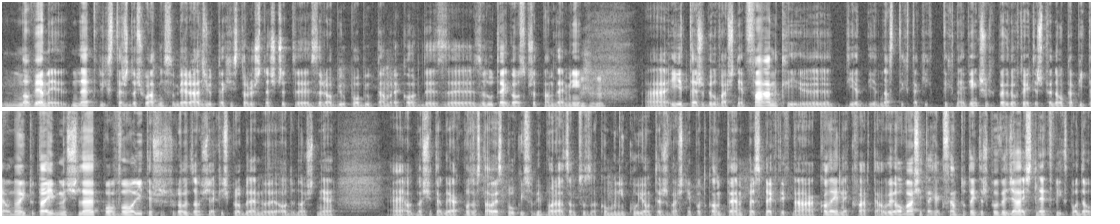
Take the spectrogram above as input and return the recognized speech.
no wiemy, Netflix też dość ładnie sobie radził, te historyczne szczyty zrobił, pobił tam rekordy z, z lutego, sprzed pandemii. Mhm. E, I też był właśnie Funk, e, jedna z tych takich tych największych, do której też wpłynął kapitał. No i tutaj myślę, powoli też już rodzą się jakieś problemy odnośnie E, odnośnie tego, jak pozostałe spółki sobie poradzą, co zakomunikują też właśnie pod kątem perspektyw na kolejne kwartały. O właśnie, tak jak sam tutaj też powiedziałeś, Netflix podał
